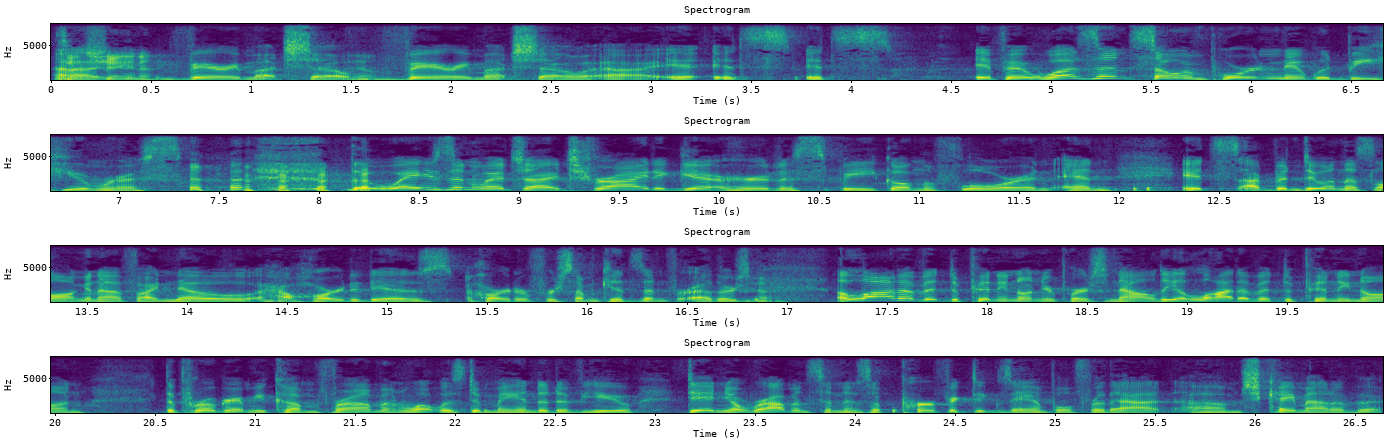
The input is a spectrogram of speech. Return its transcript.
Is that Uh, Shaina? Very much so. Yeah. Very much so. Uh, it, it's it's. If it wasn't so important, it would be humorous. the ways in which I try to get her to speak on the floor, and and it's I've been doing this long enough. I know how hard it is, harder for some kids than for others. A lot of it depending on your personality. A lot of it depending on the program you come from and what was demanded of you. Danielle Robinson is a perfect example for that. Um, she came out of a,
